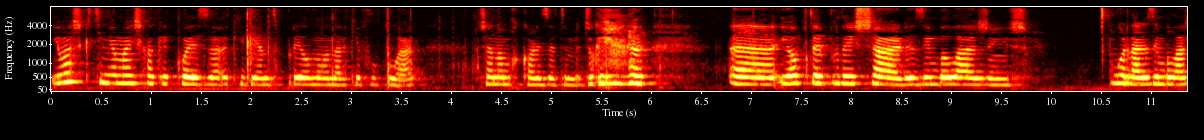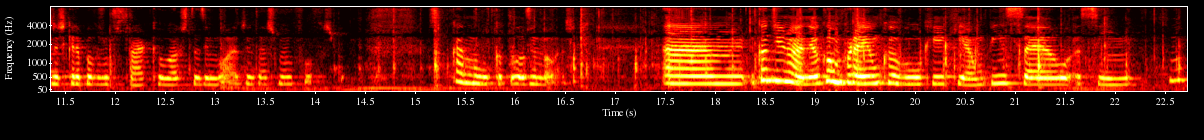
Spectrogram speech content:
eu acho que tinha mais qualquer coisa aqui dentro para ele não andar aqui a flutuar. Já não me recordo exatamente o que era. Uh, eu optei por deixar as embalagens, guardar as embalagens que era para vos mostrar, que eu gosto das embalagens, acho mesmo fofas. Sou um bocado maluca pelas embalagens. Um, continuando, eu comprei um kabuki, que é um pincel assim, tipo,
